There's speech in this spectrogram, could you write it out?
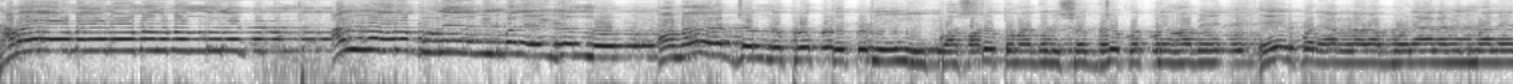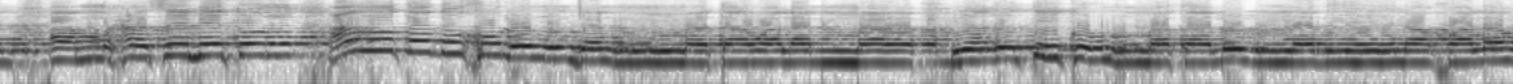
আমার মায়ের আমার বন্ধুরা আল্লাহ রাব্বুল আলামিন বলে এই জন্য আমার জন্য প্রত্যেকটি কষ্ট তোমাদের সহ্য করতে হবে এরপরে আল্লাহ রাব্বুল আলামিন বলেন আম হাসিবিতুম আন তাদখুলুল জান্নাতা ওয়ালাম্মা ইয়াতিকুম মাতালুল লাযিনা খালাউ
